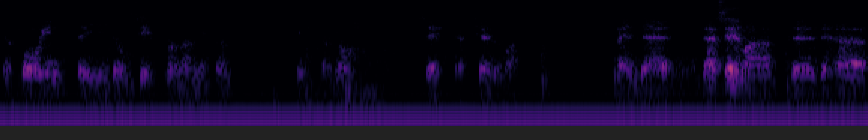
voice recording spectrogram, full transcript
Jag får inte i de siffrorna, ni kan hitta dem säkert själva. Men eh, där ser man att eh, det här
